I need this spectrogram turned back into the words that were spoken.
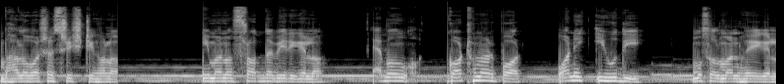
ভালোবাসা সৃষ্টি হলো ইমান ও শ্রদ্ধা বেড়ে গেল এবং ঘটনার পর অনেক ইহুদি মুসলমান হয়ে গেল।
